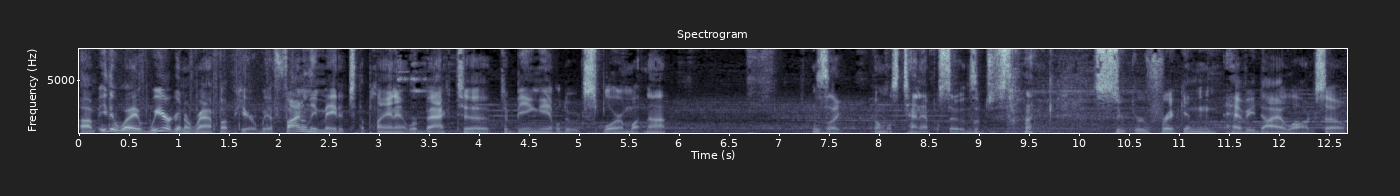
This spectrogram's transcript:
Um, either way, we are going to wrap up here. We have finally made it to the planet. We're back to to being able to explore and whatnot. It was like almost ten episodes of just like super freaking heavy dialogue. So.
